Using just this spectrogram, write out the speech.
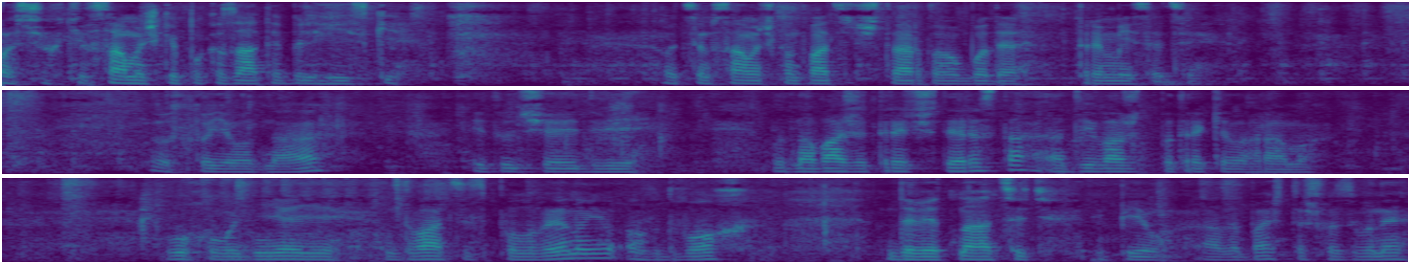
Ось що хотів самочки показати бельгійські. Оцим самочком 24-го буде 3 місяці. Ось то є одна. І тут ще є дві. Одна важить 3400, а дві важать по 3 кг. Вухо в однієї 20,5, а в двох 19,5. Але бачите, щось вони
